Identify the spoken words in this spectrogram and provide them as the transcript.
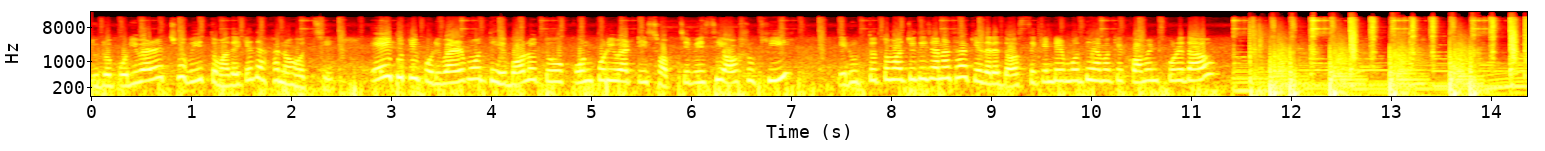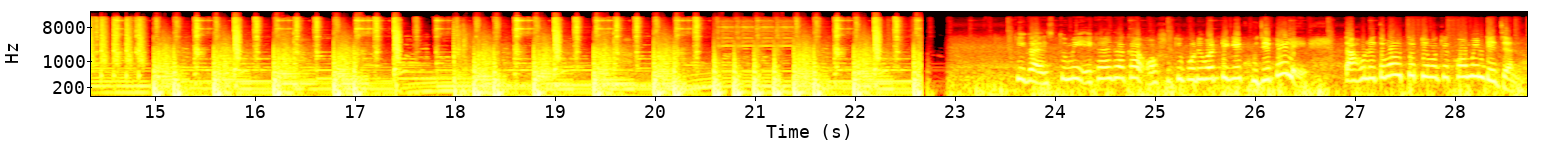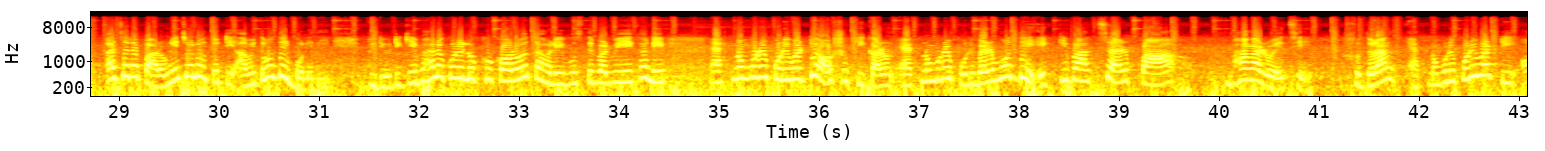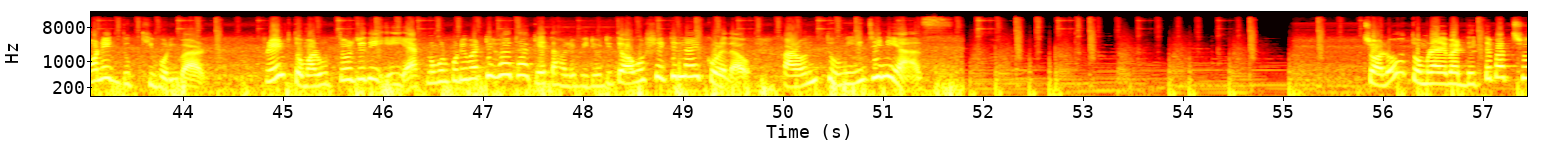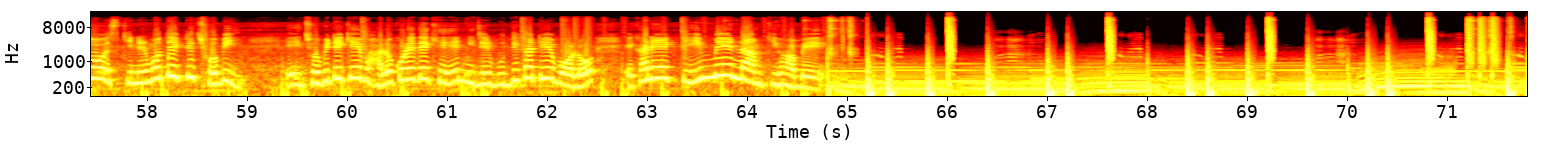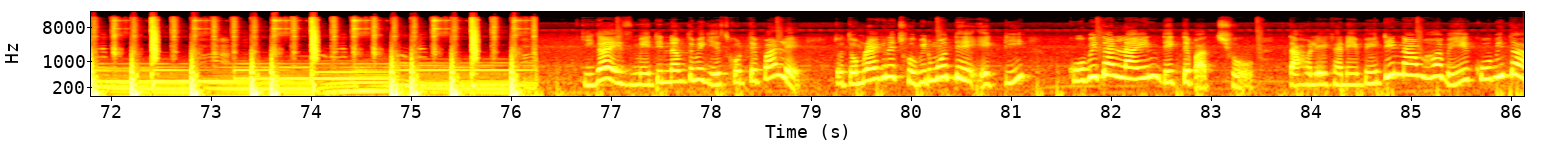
দুটো পরিবারের ছবি তোমাদেরকে দেখানো হচ্ছে। এই দুটি পরিবারের মধ্যে বলো তো কোন পরিবারটি সবচেয়ে বেশি অসুখী? এর উত্তর তোমার যদি জানা থাকে, তাহলে দশ সেকেন্ডের মধ্যে আমাকে কমেন্ট করে দাও। কি গাইস তুমি এখানে থাকা অসুখী পরিবারটিকে খুঁজে পেলে? তাহলে তোমার উত্তরটি আমাকে কমেন্টে জানাও। আর যারা পারোনি, চলো উত্তরটি আমি তোমাদের বলে দিই। ভিডিওটিকে ভালো করে লক্ষ্য করো, তাহলেই বুঝতে পারবে এখানে এক নম্বরের পরিবারটি অসুখী, কারণ এক নম্বরের পরিবারের মধ্যে একটি বাচ্চার পা ভাঙা রয়েছে। সুতরাং এক নম্বরের পরিবারটি অনেক দুঃখী পরিবার। ফ্রেন্ড তোমার উত্তর যদি এই এক নম্বর পরিবারটি হয়ে থাকে, তাহলে ভিডিওটিতে অবশ্যই একটি লাইক করে দাও, কারণ তুমি জিনিয়াস চলো, তোমরা এবার দেখতে পাচ্ছ স্ক্রিনের মধ্যে একটি ছবি। এই ছবিটিকে ভালো করে দেখে নিজের বুদ্ধি খাটিয়ে বলো, এখানে একটি মেয়ের নাম কি হবে? কি গাইজ মেয়েটির নাম তুমি গেস করতে পারলে? তো তোমরা এখানে ছবির মধ্যে একটি কবিতার লাইন দেখতে পাচ্ছ। তাহলে এখানে মেয়েটির নাম হবে কবিতা।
